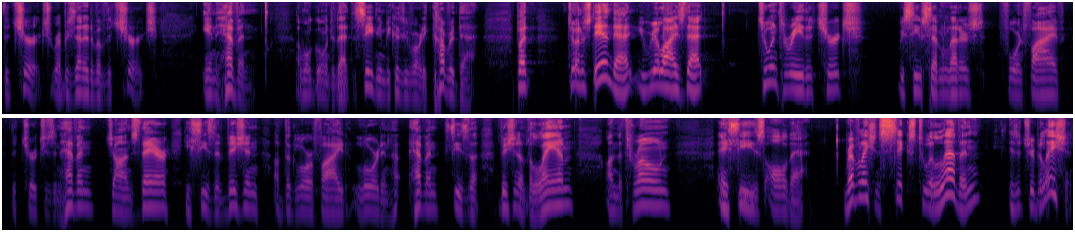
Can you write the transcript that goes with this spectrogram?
the church, representative of the church in heaven. I won't go into that this evening because we've already covered that. But to understand that, you realize that two and three, the church receives seven letters, four and five, the church is in heaven. John's there. He sees the vision of the glorified Lord in heaven. He sees the vision of the Lamb on the throne. And he sees all that. Revelation 6 to 11 is a tribulation.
